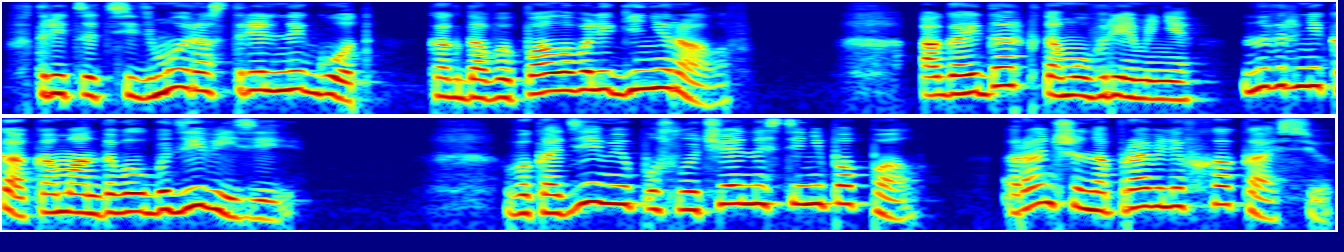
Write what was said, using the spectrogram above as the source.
в 37-й расстрельный год, когда выпалывали генералов. А Гайдар к тому времени наверняка командовал бы дивизией. В академию по случайности не попал, раньше направили в Хакасию.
